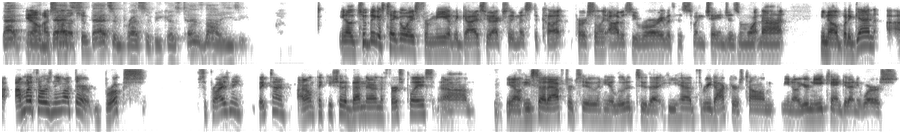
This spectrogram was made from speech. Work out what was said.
That, You know, I saw that too. That's impressive because 10's not easy. You know, the two biggest takeaways for me of the guys who actually missed the cut, personally, obviously Rory with his swing changes and whatnot. You know, but again, I, I'm going to throw his name out there. Brooks surprised me big time. I don't think he should have been there in the first place. Um, you know, he said after two, and he alluded to that he had three doctors tell him, you know, your knee can't get any worse.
